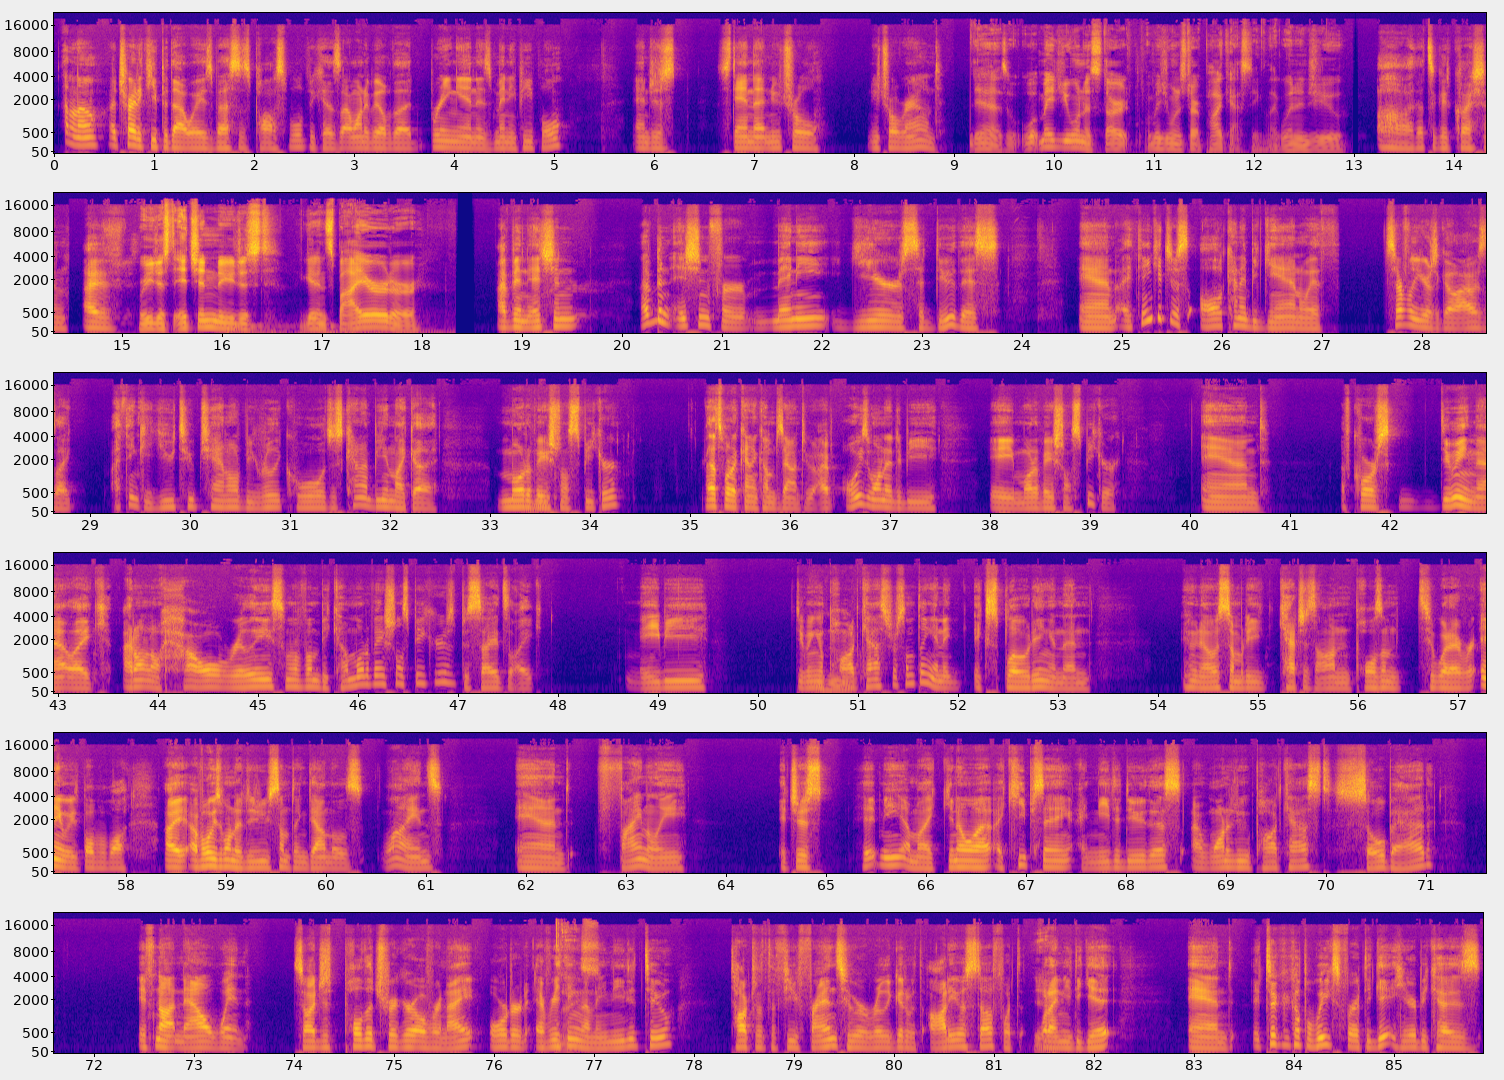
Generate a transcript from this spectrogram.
I don't know. I try to keep it that way as best as possible because I want to be able to bring in as many people and just stand that neutral neutral ground. Yeah. So what made you want to start? What made you want to start podcasting? Like when did you? Oh, that's a good question. I've Were you just itching? Or you just get inspired, or I've been itching I've been itching for many years to do this. And I think it just all kind of began with several years ago. I was like, I think a YouTube channel would be really cool, just kind of being like a motivational speaker. That's what it kind of comes down to. I've always wanted to be a motivational speaker. And of course, doing that, like, I don't know how really some of them become motivational speakers besides like maybe doing a Mhm. podcast or something and it exploding and then who knows somebody catches on pulls them to whatever. Anyways blah blah blah. I, i've always wanted to do something down those lines. And finally it just hit me. I'm like you know what? I keep saying i need to do this. I want to do a podcast so bad. If not now when? So i just pulled the trigger overnight ordered everything Nice. that i needed to talked with a few friends who are really good with audio stuff what what i need to get and it took a couple weeks for it to get here because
